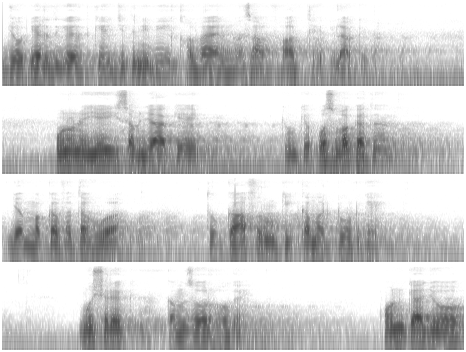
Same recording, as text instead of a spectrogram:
جو ارد گرد کے جتنی بھی قبائل مضافات تھے علاقے انہوں نے یہی سمجھا کہ کیونکہ اس وقت جب مکہ فتح ہوا تو کافروں کی کمر ٹوٹ گئی، مشرق کمزور ہو گئے۔ ان کا جو،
